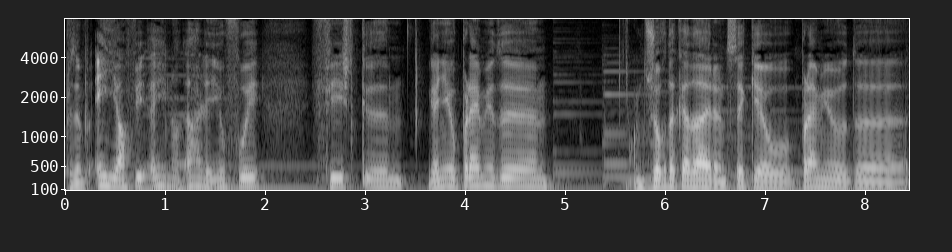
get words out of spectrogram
por exemplo, ei, eu fi, ei não, olha, eu fui, fiz que ganhei o prémio de, de jogo da cadeira, não sei o que, o prémio de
